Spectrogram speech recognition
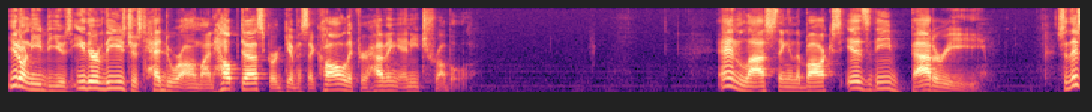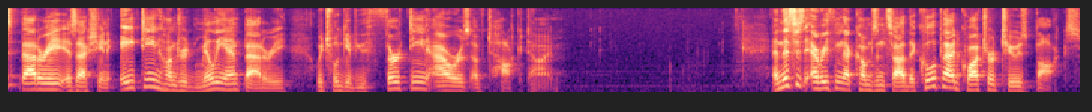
You don't need to use either of these, just head to our online help desk or give us a call if you're having any trouble. And last thing in the box is the battery. So this battery is actually an 1800 milliamp battery, which will give you 13 hours of talk time. And this is everything that comes inside the CoolPad Quattro 2's box.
